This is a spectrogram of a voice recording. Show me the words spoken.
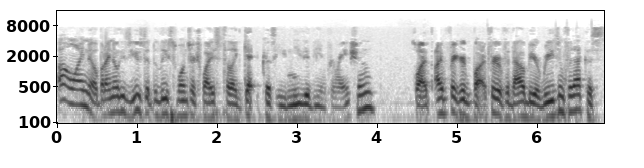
Oh, I know, but I know he's used it at least once or twice to like get because he needed the information. So I, I figured, I figured that would be a reason for that because,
